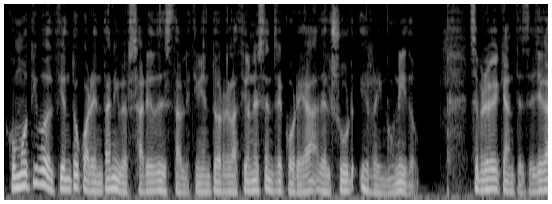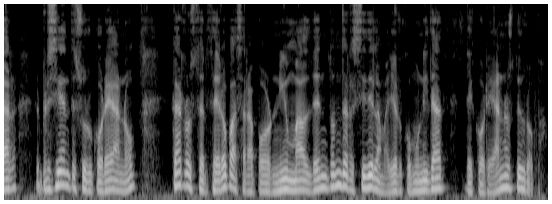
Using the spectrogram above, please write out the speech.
con motivo del 140 aniversario del establecimiento de relaciones entre Corea del Sur y Reino Unido. Se prevé que antes de llegar, el presidente surcoreano Carlos III pasará por New Malden, donde reside la mayor comunidad de coreanos de Europa.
